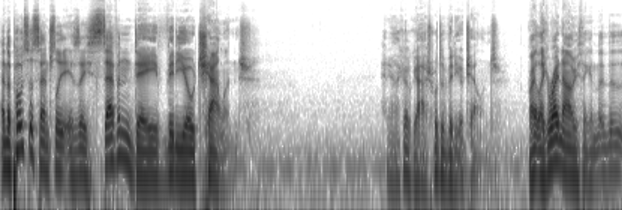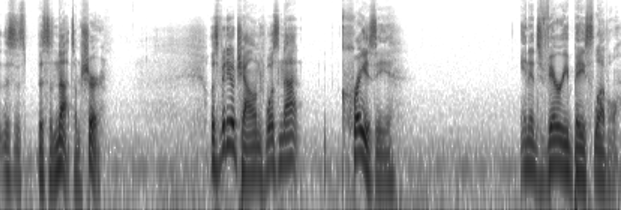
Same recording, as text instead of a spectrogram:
And the post essentially is a seven day video challenge. And you're like, oh gosh, what's a video challenge? Right? Like right now, you're thinking this is this is nuts. I'm sure. This video challenge was not crazy in its very base level.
